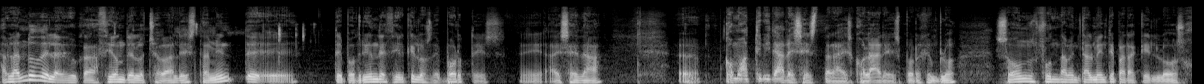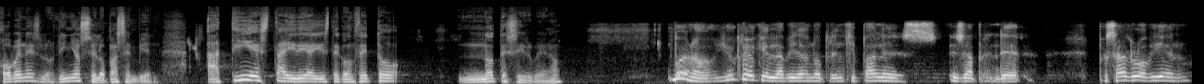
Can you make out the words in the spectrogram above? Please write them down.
Hablando de la educación de los chavales, también te, podrían decir que los deportes eh, a esa edad como actividades extraescolares, por ejemplo, son fundamentalmente para que los jóvenes, los niños, se lo pasen bien. A ti esta idea y este concepto no te sirve, ¿no? Bueno, yo creo que en la vida lo principal es, es aprender, pasarlo bien.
